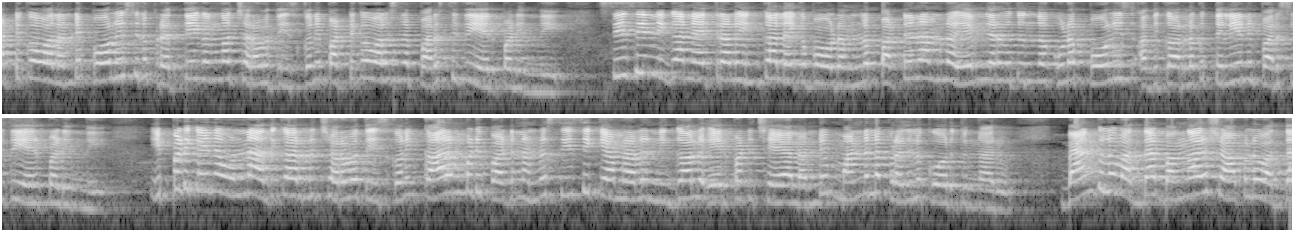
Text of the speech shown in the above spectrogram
పట్టుకోవాలంటే పోలీసులు ప్రత్యేకంగా చొరవ తీసుకుని పట్టుకోవాల్సిన పరిస్థితి ఏర్పడింది. సీసీ నిఘా నేత్రాలు ఇంకా లేకపోవడంలో పట్టణంలో ఏం జరుగుతుందో కూడా పోలీస్ అధికారులకు తెలియని పరిస్థితి ఏర్పడింది. ఇప్పటికైనా ఉన్న అధికారులు చొరవ తీసుకొని కారంబడి పట్టణంలో సీసీ కెమెరాలు నిఘాలు ఏర్పాటు చేయాలంటూ మండల ప్రజలు కోరుతున్నారు. బ్యాంకుల వద్ద బంగారు షాపుల వద్ద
